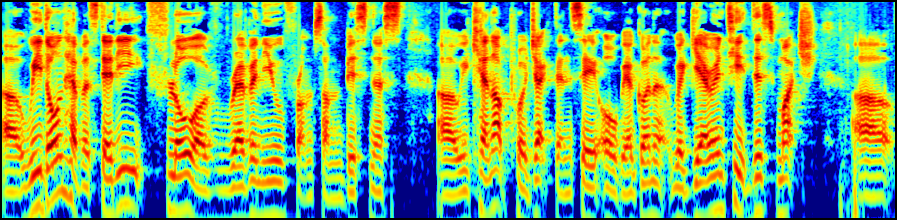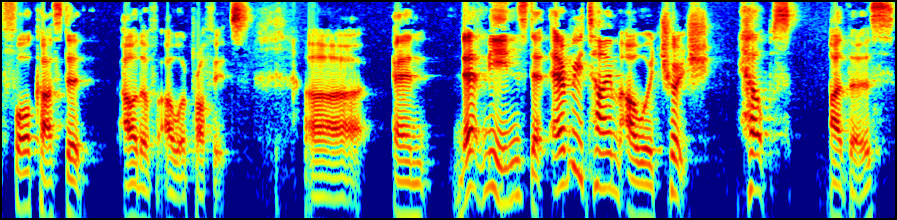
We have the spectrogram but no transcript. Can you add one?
uh, we don't have a steady flow of revenue from some business. Uh, we cannot project and say, "Oh, we're gonna, we're guaranteed this much uh, forecasted out of our profits," uh, and that means that every time our church helps others,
